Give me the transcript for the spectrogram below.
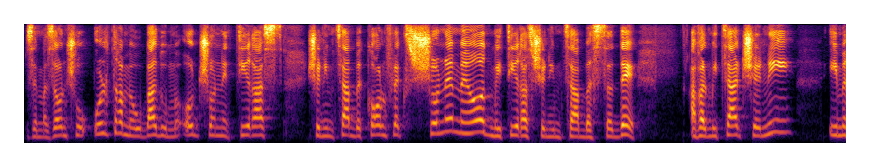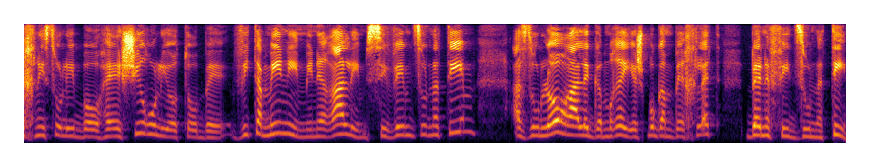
זה מזון שהוא אולטרה מעובד, הוא מאוד שונה. תירס שנמצא בקורנפלקס שונה מאוד מתירס שנמצא בשדה. אבל מצד שני, אם הכניסו לי בו, העשירו לי אותו בוויטמינים, מינרלים, סיבים תזונתיים, אז הוא לא רע לגמרי, יש בו גם בהחלט בנפיט תזונתי.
